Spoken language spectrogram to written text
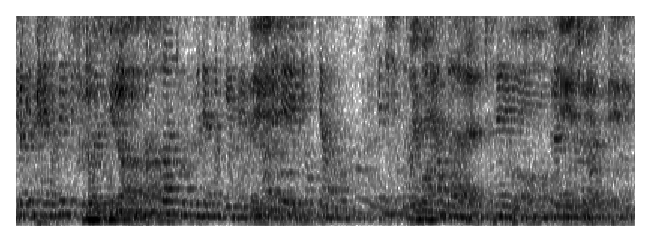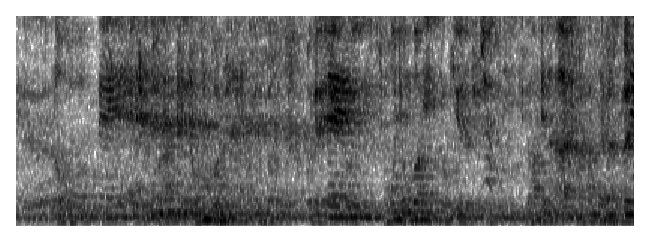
이렇게 발굴해 주신 그렇습니다. 김국건 본부장님께서 네. 섭외를 직접 해주신 거의 뭐 거잖아요. 한달 전부터 네, 그렇죠. 예, 저희한테 그 러브 네. 메시지와 함께 러브콜을 보내서 오늘의 네. 또이 좋은 영광의 또 기회를 주신 분이기도 합니다. 정말 감사의 말씀을 네,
